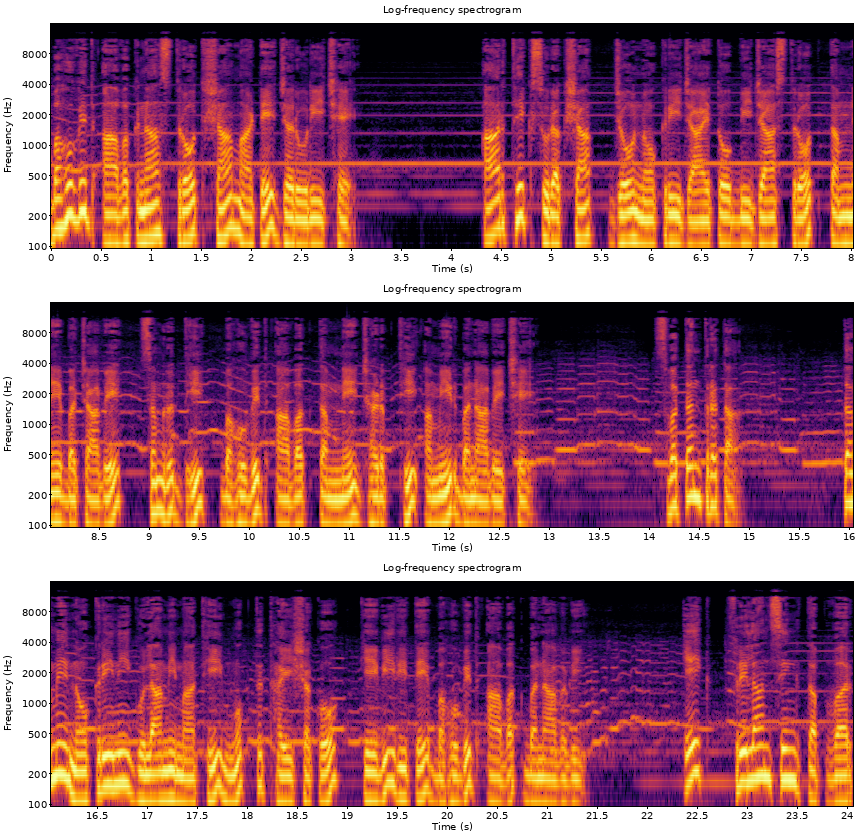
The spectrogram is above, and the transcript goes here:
બહુવિધ આવકના સ્ત્રોત શા માટે જરૂરી છે? આર્થિક સુરક્ષા, જો નોકરી જાય તો બીજા સ્ત્રોત તમને બચાવે, સમૃદ્ધિ, બહુવિધ આવક તમને ઝડપથી અમીર બનાવે છે. સ્વતંત્રતા તમે નોકરીની ગુલામીમાંથી મુક્ત થઈ શકો કેવી રીતે બહુવિધ આવક બનાવવી? એક, ફ્રીલાન્સિંગ તપવર્ક,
